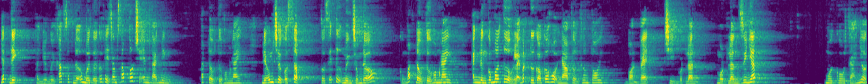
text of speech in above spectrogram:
Nhất định phải nhờ người khác giúp đỡ mới tới có thể chăm sóc tốt cho em gái mình. Bắt đầu từ hôm nay nếu ông trời có sập, tôi sẽ tự mình chống đỡ. Cũng bắt đầu từ hôm nay, anh đừng có mơ tưởng lại bất cứ có cơ hội nào tổn thương tôi. Vỏn vẹn, chỉ một lần một lần duy nhất. Môi cô tái nhợt,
